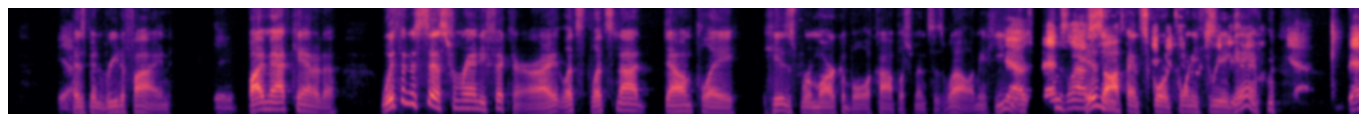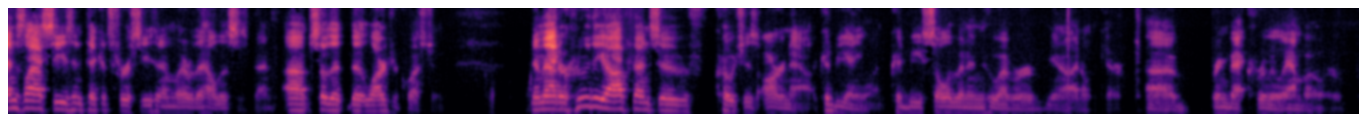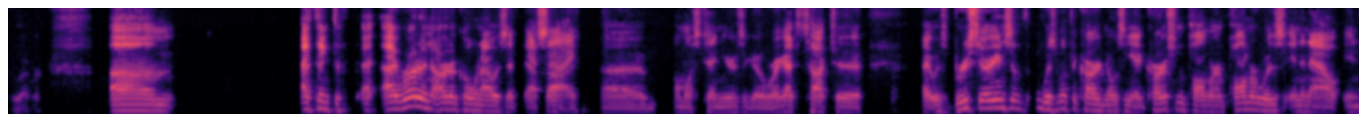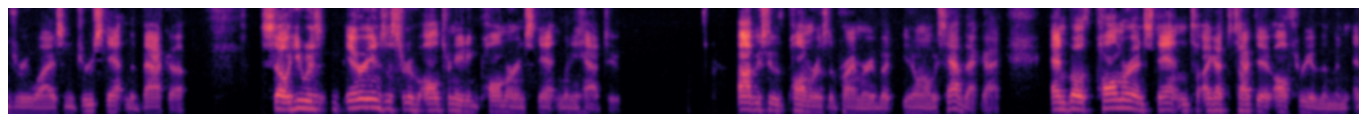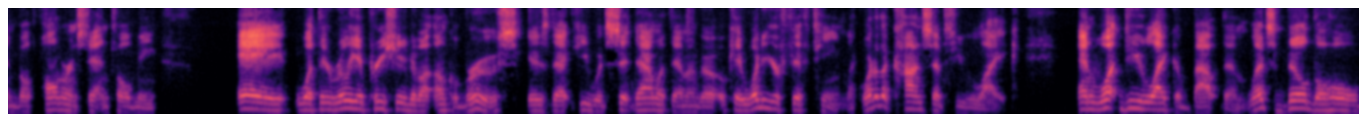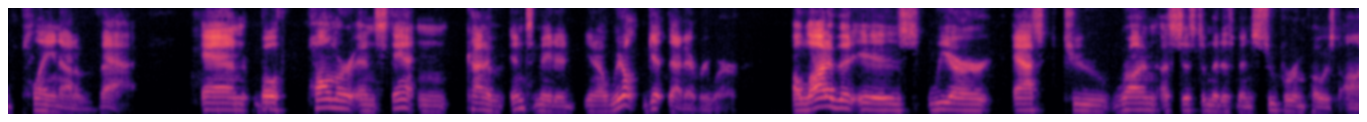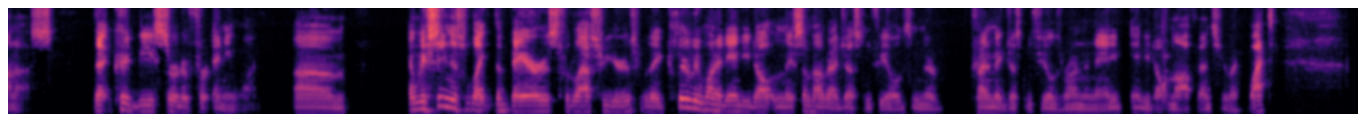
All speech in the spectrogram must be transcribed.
yeah. has been redefined Yeah. by Matt Canada with an assist from Randy Fichtner. All right, let's let's not downplay his remarkable accomplishments as well. I mean, he yeah, Ben's last his season. offense scored 23 a game. Ben's last season, Pickett's first season, and whatever the hell this has been. Uh, so the, the larger question. No matter who the offensive coaches are now, it could be anyone, could be Sullivan and whoever, you know, I don't care. Uh, bring back Curly Lambeau or whoever. Um, I think the I I wrote an article when I was at SI uh, almost 10 years ago where I got to talk to it was Bruce Arians of, was with the Cardinals. He had Carson Palmer, and Palmer was in and out injury wise, and Drew Stanton the backup. So he was Arians was sort of alternating Palmer and Stanton when he had to. Obviously, with Palmer as the primary, but you don't always have that guy. And both Palmer and Stanton, I got to talk to all three of them, and, and both Palmer and Stanton told me a what they really appreciated about Uncle Bruce is that he would sit down with them and go, okay, what are your 15? Like, what are the concepts you like? And what do you like about them? Let's build the whole plane out of that. And both Palmer and Stanton kind of intimated, you know, we don't get that everywhere. A lot of it is we are asked to run a system that has been superimposed on us that could be sort of for anyone. Um, and we've seen this with like the Bears for the last few years, where they clearly wanted Andy Dalton. They somehow got Justin Fields, and they're trying to make Justin Fields run an Andy, Andy Dalton offense. You're like, what?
